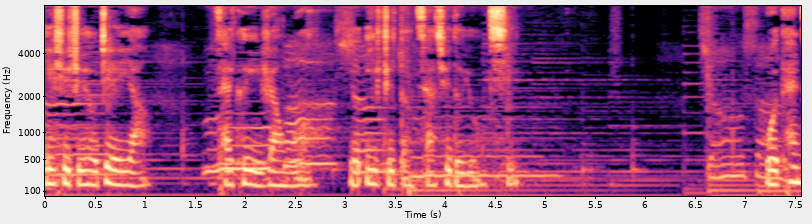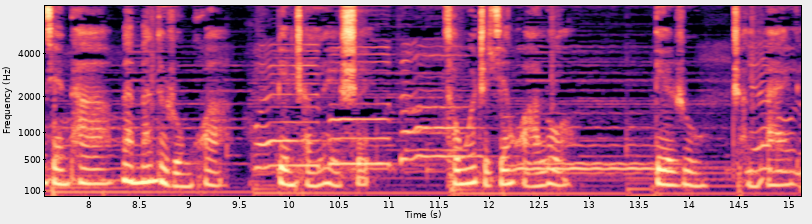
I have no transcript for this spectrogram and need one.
也许只有这样，才可以让我有一直等下去的勇气。我看见它慢慢的融化，变成泪水，从我指尖滑落，跌入尘埃里。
